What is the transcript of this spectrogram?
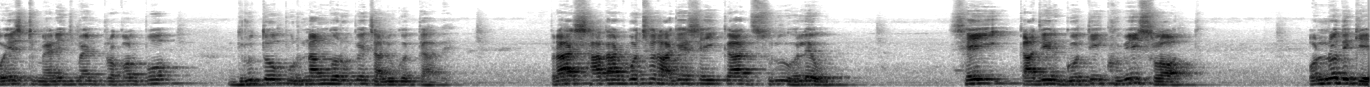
ওয়েস্ট ম্যানেজমেন্ট প্রকল্প দ্রুত পূর্ণাঙ্গ রূপে চালু করতে হবে। প্রায় সাত আট বছর আগে সেই কাজ শুরু হলেও সেই কাজের গতি খুবই স্লথ। অন্যদিকে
